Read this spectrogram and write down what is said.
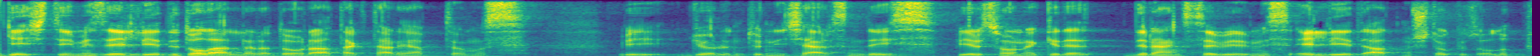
geçtiğimiz 57 dolarlara doğru ataklar yaptığımız bir görüntünün içerisindeyiz. Bir sonraki de direnç seviyemiz 57.69 olup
